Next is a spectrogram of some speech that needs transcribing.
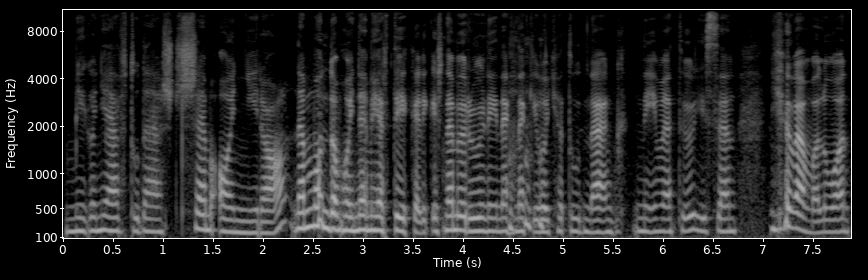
még a nyelvtudást sem annyira, nem mondom, hogy nem értékelik, és nem örülnének neki, hogyha tudnánk németül, hiszen nyilvánvalóan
